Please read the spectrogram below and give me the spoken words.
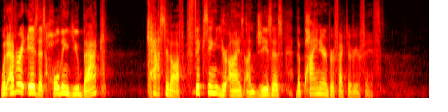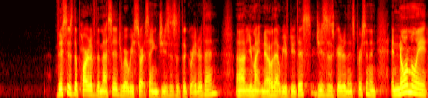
whatever it is that's holding you back Cast it off, fixing your eyes on Jesus, the pioneer and perfecter of your faith. This is the part of the message where we start saying Jesus is the greater than. Um, you might know that we do this. Jesus is greater than this person. And, and normally,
